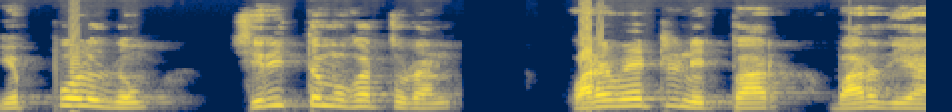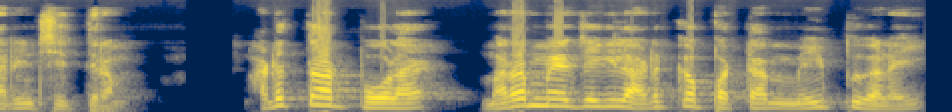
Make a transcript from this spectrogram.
எப்பொழுதும் சிரித்த முகத்துடன் வரவேற்று நிற்பார் பாரதியாரின் சித்திரம். அடுத்தாற்போல மரமேஜையில் அடுக்கப்பட்ட மெய்ப்புகளை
